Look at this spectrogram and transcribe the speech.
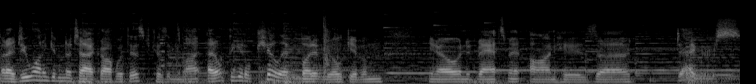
But I do want to get an attack off with this because it might. I don't think it'll kill it, but it will give him, you know, an advancement on his uh, daggers.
